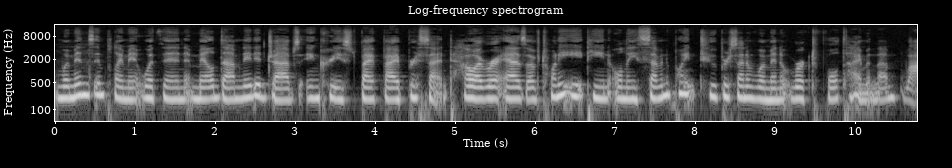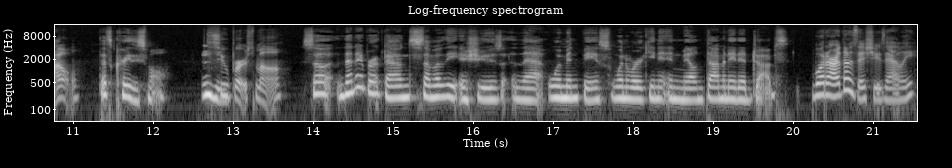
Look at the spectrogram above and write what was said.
women's employment within male dominated jobs increased by 5%. However, as of 2018, only 7.2% of women worked full time in them. Wow. That's crazy small. Mhm. Super small. So then I broke down some of the issues that women face when working in male dominated jobs. What are those issues, Allie?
